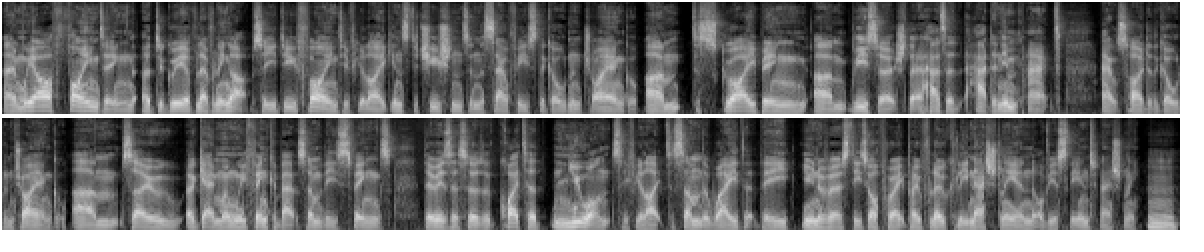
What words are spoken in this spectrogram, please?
and we are finding a degree of leveling up. So you do find, if you like, institutions in the southeast, the Golden Triangle, um, describing research that has a had an impact outside of the Golden Triangle. Um, so again, when we think about some of these things, there is a sort of quite a nuance, if you like, to some of the way that the universities operate, both locally, nationally, and obviously internationally. Mm.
